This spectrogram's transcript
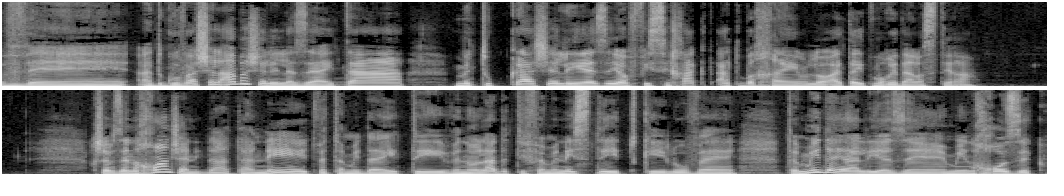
והתגובה של אבא שלי לזה הייתה מתוקה שלי איזה יופי שיחקת את בחיים לא את היית מורידה לו סטירה. עכשיו זה נכון שאני דעתנית ותמיד הייתי ונולדתי פמיניסטית כאילו ותמיד היה לי איזה מין חוזק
